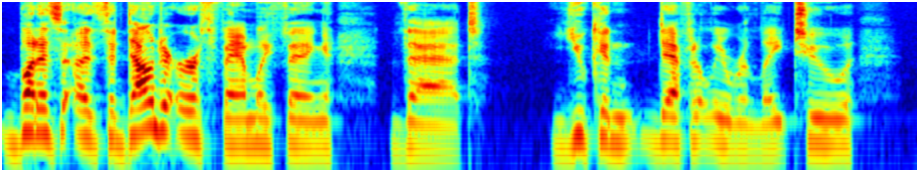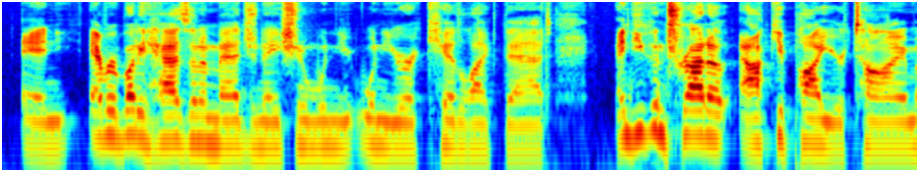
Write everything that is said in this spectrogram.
But it's, it's a down to earth family thing that you can definitely relate to, and everybody has an imagination when you when you're a kid like that. And you can try to occupy your time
